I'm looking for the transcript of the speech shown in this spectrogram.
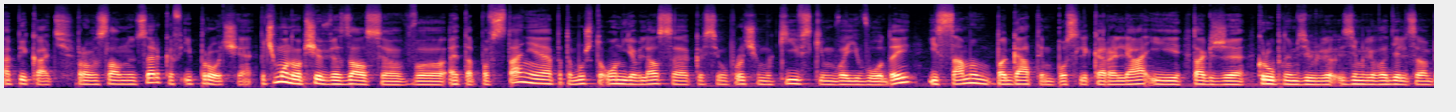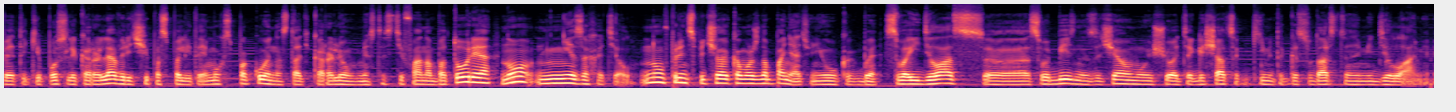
опекать православную церковь и прочее. Почему он вообще ввязался в это повстание? Потому что он являлся, ко всему прочему, киевским воеводой и самым богатым после короля и также крупным землевладельцем, опять-таки, после короля в Речи Посполитой. Мог спокойно стать королем вместо Стефана Батория, но не захотел. Ну, в принципе, человека можно понять, у него как бы свои дела, э, свой бизнес, зачем ему еще отягощаться какими-то государственными делами.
